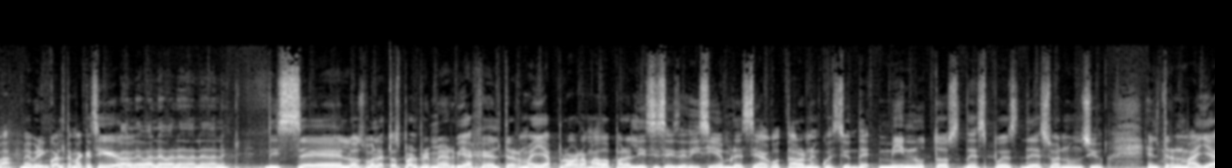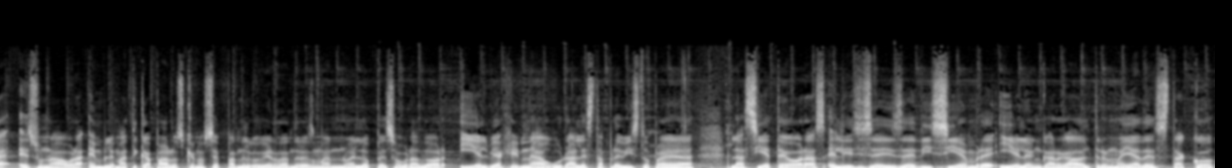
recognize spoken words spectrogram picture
Va, ¿me brinco al tema que sigue? o- Vale, vale, vale, dale, dale. Dice, los boletos para el primer viaje del Tren Maya programado para el 16 de diciembre se agotaron en cuestión de minutos después de su anuncio. El Tren Maya es una obra emblemática para los que no sepan del gobierno de Andrés Manuel López Obrador y el viaje inaugural está previsto para las 7 horas el 16 de diciembre y el encargado del Tren Maya destacó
